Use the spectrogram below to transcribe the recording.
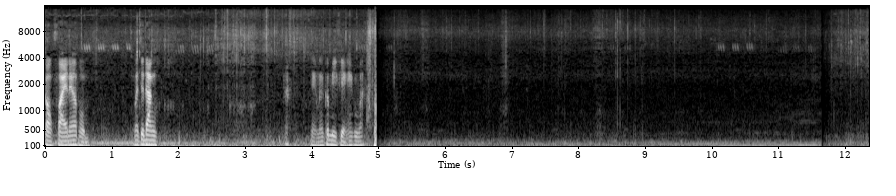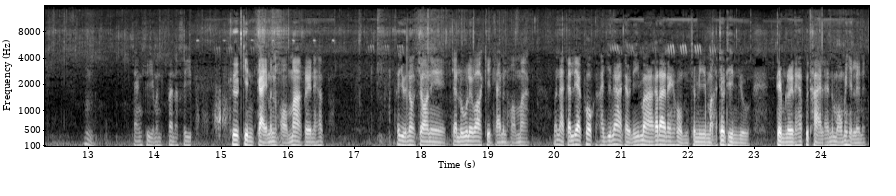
กองไฟนะครับผม มันจะดังอะอย่างนั้นก็มีเสียงให้กูวะอืมแสงสีมันแฟนตาซี คือกลิ่นไก่มันหอมมากเลยนะครับ ถ้าอยู่นอกจอนี่จะรู้เลยว่ากลิ่นไก่มันหอมมาก มันอาจจะเรียกพวกไฮยีน่าแถวนี้มาก็ได้นะครับผม จะมีหมาเจ้าถิ่นอยู่เต็มเลยนะครับคือถ่ายแล้วมองไม่เห็นเลยเนี่ย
